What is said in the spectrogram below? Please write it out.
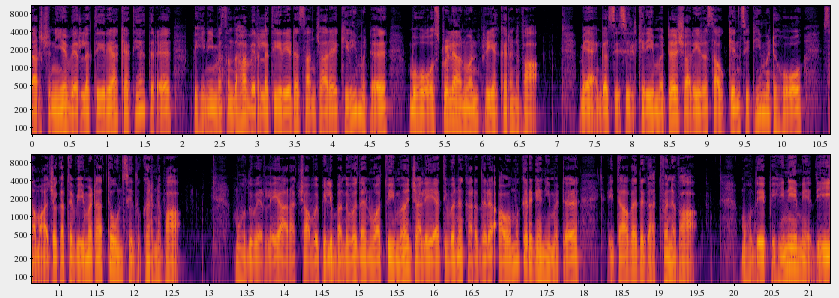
දර්ශනීය වෙරලතීරයක් ඇති අතර පිහිනීම සඳහා වෙරලතීරයට සංචාරය කිරීමට බොහෝ ඕස්ට්‍රලයානුවන් ප්‍රිය කරනවා. මේ ඇඟ සිසිල් කිරීමට ශරීර සෞඛ්‍යෙන් සිටීමට හෝ සමාජගත වීමටත් ඔවුන් සිදු කරනවා. මුහදුවෙරලේ ආරක්ෂාව පිළිබඳව දැනුවත්වීම ජලයේ ඇතිවන කරදර අවම කර ගැනීමට ඉතා වැදගත් වනවා. මුහදේ පිහිනීමේදී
